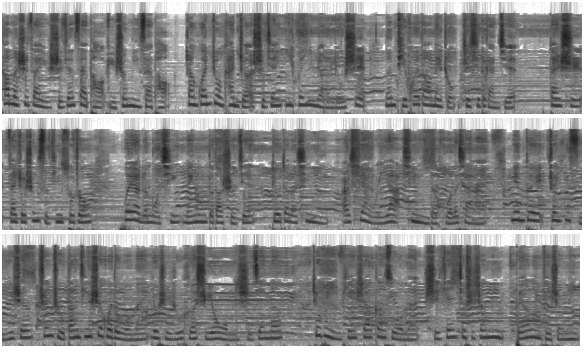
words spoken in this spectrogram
他们是在与时间赛跑，与生命赛跑，让观众看着时间一分一秒的流逝，能体会到那种窒息的感觉。但是在这生死竞速中，威尔的母亲没能得到时间，丢掉了性命，而西尔维亚幸运地活了下来。面对这一死一生，身处当今社会的我们又是如何使用我们的时间呢？这部影片是要告诉我们，时间就是生命，不要浪费生命。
